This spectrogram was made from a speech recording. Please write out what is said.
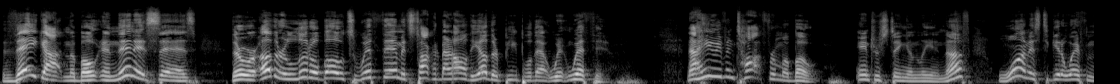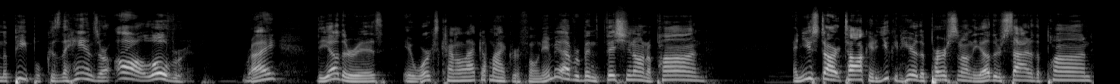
they got in the boat, and then it says there were other little boats with them, it's talking about all the other people that went with him. Now, he even taught from a boat, interestingly enough. One is to get away from the people because the hands are all over him, right? The other is it works kind of like a microphone. Have you ever been fishing on a pond and you start talking, you can hear the person on the other side of the pond.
